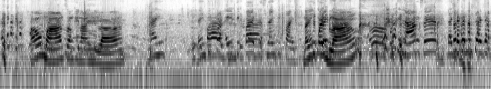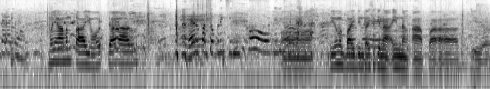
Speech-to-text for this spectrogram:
How much ang kinain nila? Nine- 95, 85 plus 95. 95 lang? Oh, kunti lang, sir. Dagdagan mo, sir. Dagdagan mo. Mayaman tayo, char. Meron pang subling 5. Dili Ah, tingnan magbayad din tayo sa kinain ng apat. Here.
